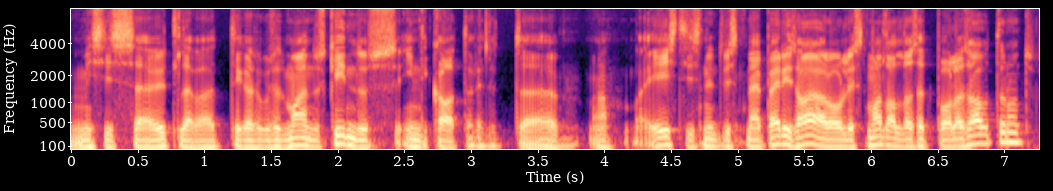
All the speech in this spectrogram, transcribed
mis siis äh, ütlevad igasugused majanduskindlusindikaatorid, et äh, noh, Eestis nüüd vist me päris ajaloolist madaltaset pole saavutanud,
